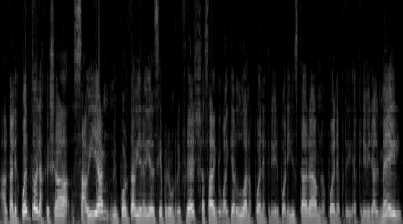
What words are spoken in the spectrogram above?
acá les cuento, las que ya sabían, no importa, viene bien siempre un refresh. Ya saben que cualquier duda nos pueden escribir por Instagram, nos pueden escribir al mail.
